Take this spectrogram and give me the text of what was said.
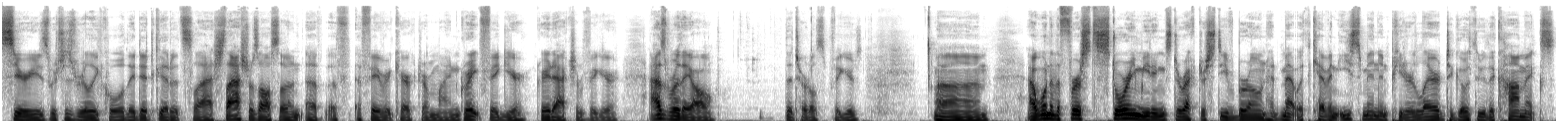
series, which is really cool. They did good with Slash. Slash was also an, a, a, favorite character of mine. Great figure, great action figure, as were they all, the Turtles figures. Um, at one of the first story meetings, director Steve Barron had met with Kevin Eastman and Peter Laird to go through the comics.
